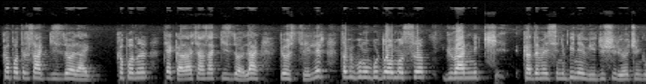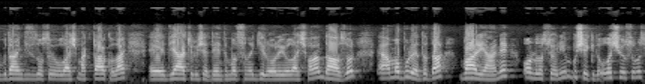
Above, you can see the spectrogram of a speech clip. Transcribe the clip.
kapatırsak gizli öğeler kapanır. Tekrar açarsak gizli öğeler gösterilir. Tabi bunun burada olması güvenlik kademesini bir nevi düşürüyor. Çünkü buradan gizli dosyaya ulaşmak daha kolay. E, diğer türlü işte dentimasına gir oraya ulaş falan daha zor. E, ama burada da var yani. Onu da söyleyeyim. Bu şekilde ulaşıyorsunuz.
